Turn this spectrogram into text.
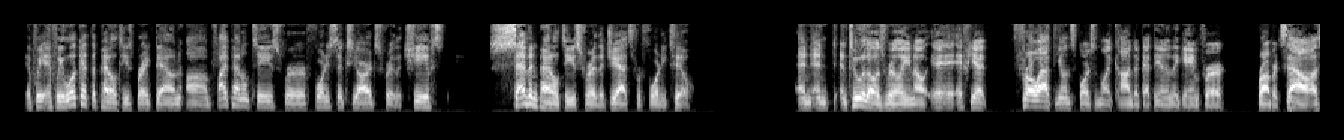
If we if we look at the penalties breakdown, um, five penalties for 46 yards for the Chiefs, seven penalties for the Jets for 42. And and and two of those really, you know, if you throw out the unsportsmanlike conduct at the end of the game for Robert Saleh,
